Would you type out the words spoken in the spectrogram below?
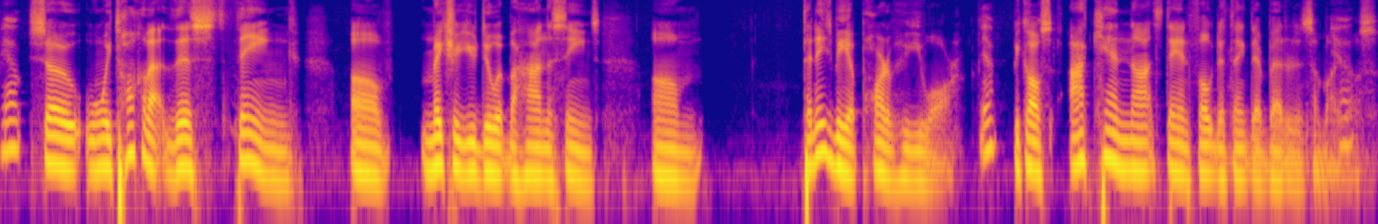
Yep. so when we talk about this thing of make sure you do it behind the scenes, um, that needs to be a part of who you are. Yep. Because I cannot stand folk that think they're better than somebody Yep. else.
